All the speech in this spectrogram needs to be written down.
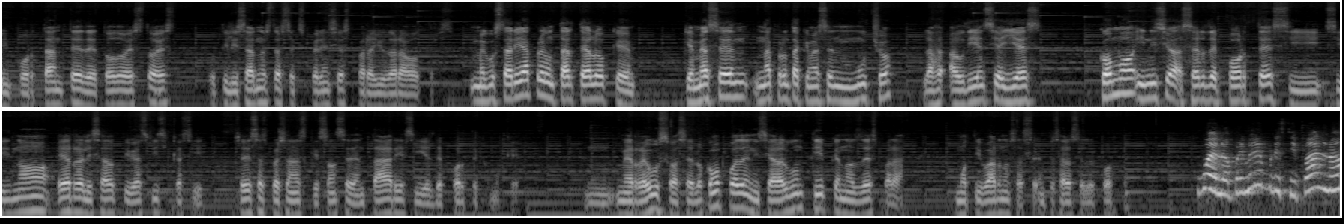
importante de todo esto es utilizar nuestras experiencias para ayudar a otros. Me gustaría preguntarte algo que, que me hacen, una pregunta que me hacen mucho la audiencia y es, ¿cómo inicio a hacer deporte si, si no he realizado actividades físicas? y soy de esas personas que son sedentarias y el deporte como que me rehuso a hacerlo. ¿Cómo puedo iniciar? ¿Algún tip que nos des para motivarnos a empezar a hacer deporte? Bueno, primero y principal, ¿no?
